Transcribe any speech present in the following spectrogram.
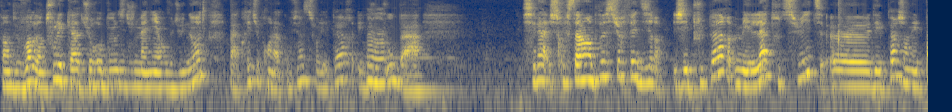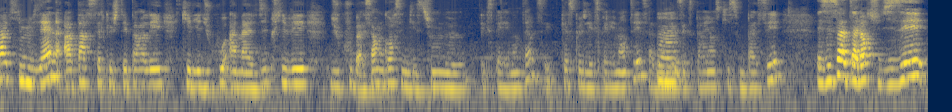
enfin, de voir que dans tous les cas, tu rebondis d'une manière ou d'une autre, bah, après, tu prends la confiance sur les peurs et du Mhm. coup, bah. Je sais pas, je trouve ça un peu surfait de dire j'ai plus peur, mais là tout de suite, euh, des peurs, j'en ai pas qui me viennent, à part celle que je t'ai parlé, qui est liée du coup à ma vie privée. Du coup, bah, ça encore, c'est une question de- expérimentale. C'est qu'est-ce que j'ai expérimenté? Ça donne Mhm. des expériences qui sont passées. Et c'est ça, tout à l'heure tu disais,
